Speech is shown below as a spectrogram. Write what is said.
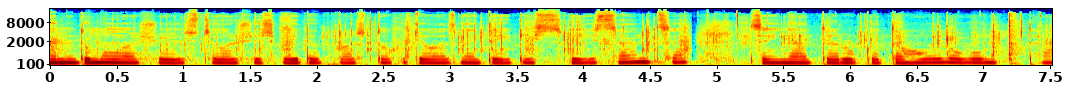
Я не думала, що з цього щось вийде, просто хотіла знайти якісь свої сенси, зайняти руки та голову та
